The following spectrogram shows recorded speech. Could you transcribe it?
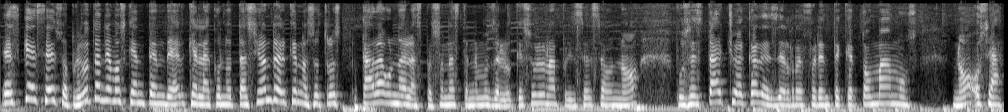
es que es eso. Primero tenemos que entender que la connotación real que nosotros, cada una de las personas tenemos de lo que es una princesa o no, pues está chueca desde el referente que tomamos, ¿no? O sea,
